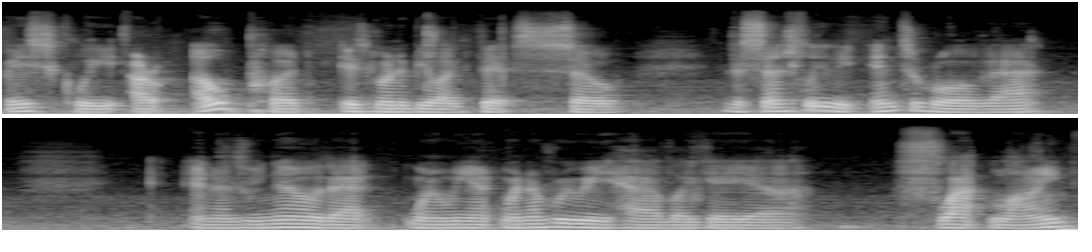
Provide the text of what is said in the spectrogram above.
basically our output is going to be like this. So essentially the integral of that and as we know that when we whenever we have like a uh, flat line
